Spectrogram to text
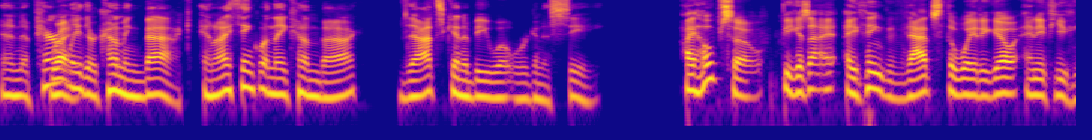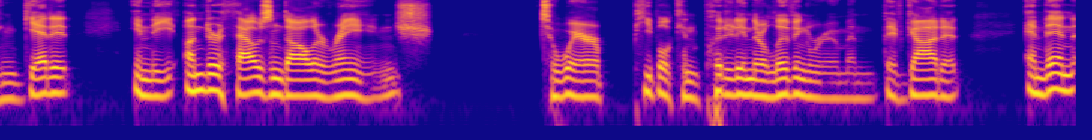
and apparently Right. they're coming back. And I think when they come back, that's going to be what we're going to see. I hope so because I, I think that's the way to go. And if you can get it in the under thousand dollar range to where people can put it in their living room and they've got it. And then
